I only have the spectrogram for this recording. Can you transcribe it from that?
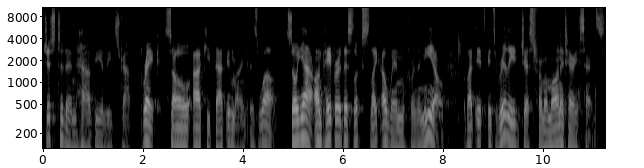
just to then have the Elite strap break. So uh, keep that in mind as well. So yeah, on paper, this looks like a win for the Neo, but it, it's really just from a monetary sense.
